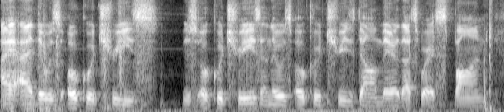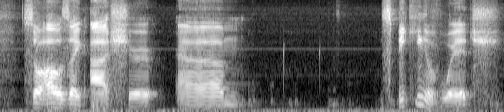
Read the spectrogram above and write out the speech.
I, I there was Oakwood trees. There's Oakwood trees, and there was Oakwood trees down there. That's where I spawned. So I was like, ah, sure. Um, speaking of which,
